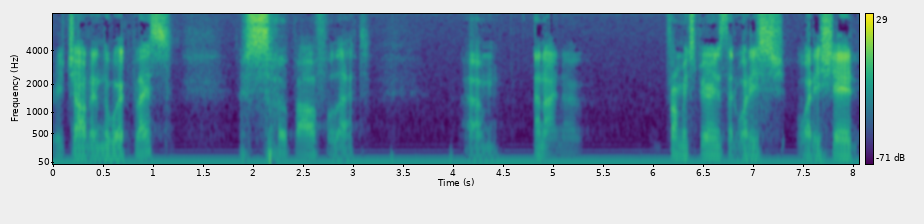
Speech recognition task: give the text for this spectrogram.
reach out in the workplace. It's so powerful that, um, and I know from experience that what he sh- what he shared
